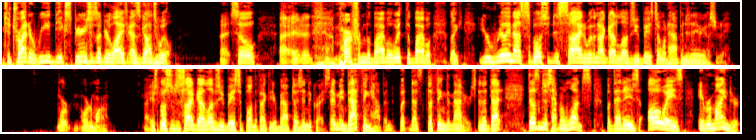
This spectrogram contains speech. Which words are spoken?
to try to read the experiences of your life as God's will. Right? So, uh, apart from the Bible, with the Bible, like you're really not supposed to decide whether or not God loves you based on what happened today or yesterday, or or tomorrow. Right? You're supposed to decide God loves you based upon the fact that you're baptized into Christ. I mean, that thing happened, but that's the thing that matters, and that that doesn't just happen once, but that is always a reminder,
